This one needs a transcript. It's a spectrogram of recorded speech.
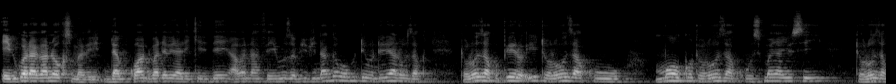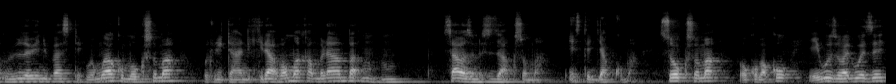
ebikwatagana okusoma biriddamu kubantu badde biralikiridde abanaffe ebibuuzo byo nagamba obudde alowooza tolowooza ku pro e tolowooza ku moko tolowooza ku simanya uc tolowooza ku bibuuzo byuniversity bwe mwakoma okusoma wetulitandikira oba mwaka mulamba mhm. Saawa zino sizakusoma ensita ejja kukoma so okusoma okubako ebibuuzo babiweze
